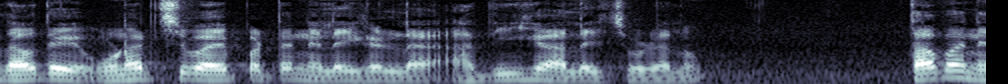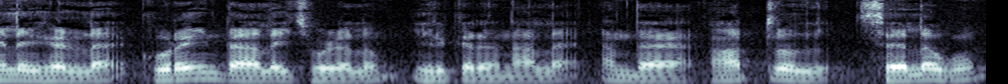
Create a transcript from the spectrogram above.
அதாவது உணர்ச்சி வயப்பட்ட நிலைகளில் அதிக அலைச்சூழலும் தவ நிலைகளில் குறைந்த அலைச்சூழலும் இருக்கிறதுனால அந்த ஆற்றல் செலவும்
